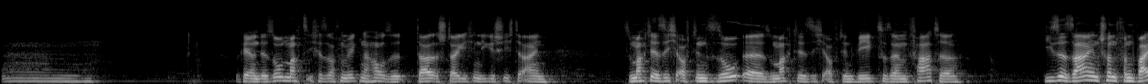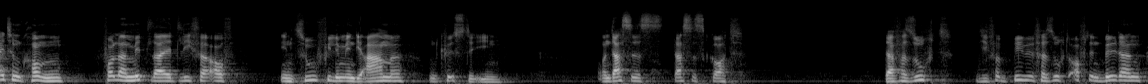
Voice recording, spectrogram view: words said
ähm, okay, und der Sohn macht sich jetzt auf den Weg nach Hause, da steige ich in die Geschichte ein. So macht er sich auf den, so, äh, so macht er sich auf den Weg zu seinem Vater. Dieser sah ihn schon von weitem kommen, voller Mitleid lief er auf ihn zu, fiel ihm in die Arme und küsste ihn. Und das ist, das ist Gott. Da versucht, die Bibel versucht oft in Bildern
